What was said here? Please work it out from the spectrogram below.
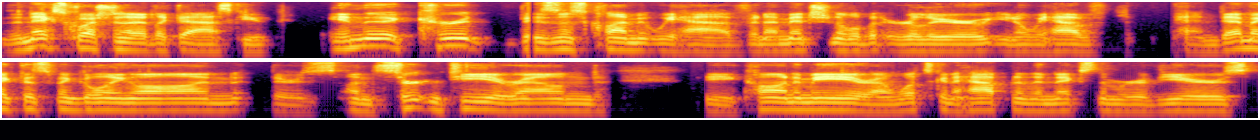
The next question I'd like to ask you in the current business climate we have, and I mentioned a little bit earlier, you know, we have pandemic that's been going on. There's uncertainty around the economy, around what's going to happen in the next number of years.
